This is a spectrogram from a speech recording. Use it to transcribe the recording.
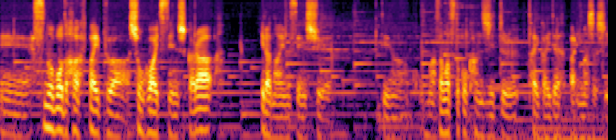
えー、スノーボードハーフパイプはショーン・ホワイト選手から平野歩夢選手へっていうのはまざまざとこう感じてる大会でありましたし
